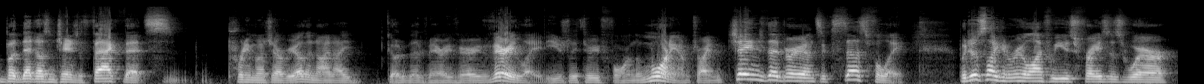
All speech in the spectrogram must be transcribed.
But that doesn't change the fact that pretty much every other night I go to bed very, very, very late, usually 3, 4 in the morning. I'm trying to change that very unsuccessfully. But just like in real life, we use phrases where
